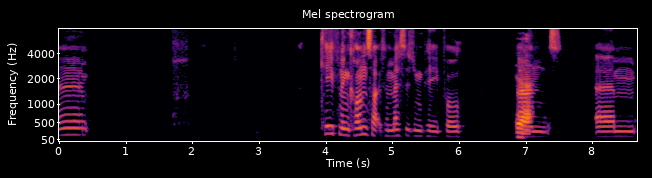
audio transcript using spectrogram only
um, keeping in contact and messaging people, Yeah, and um,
